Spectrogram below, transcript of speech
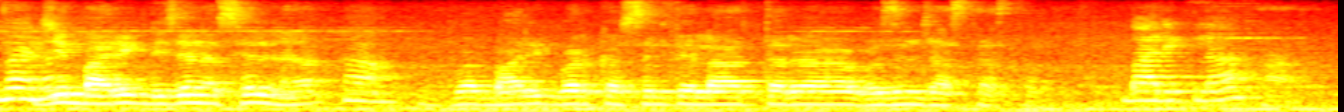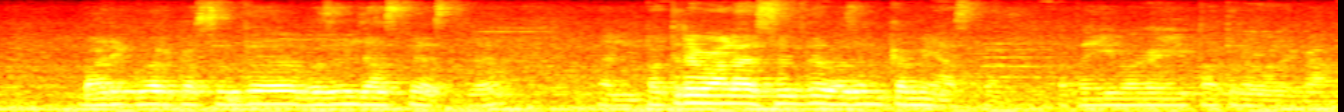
नाही जे बारीक डिझाईन असेल ना हां. ब- बारीक वर्क असेल त्याला तर वजन जास्त असतं. बारीकला? हां. बारीक वर्क असेल तर वजन जास्त असतं आणि पत्रेवाळा असेल तर वजन कमी असतं. आता ही बघा ही पत्रेवाळं काम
